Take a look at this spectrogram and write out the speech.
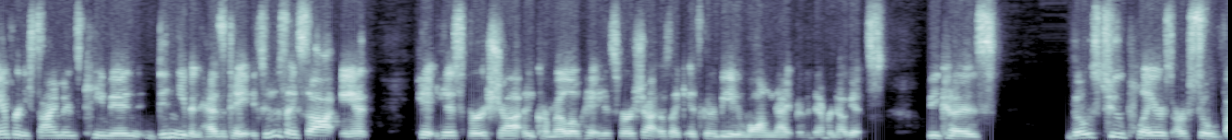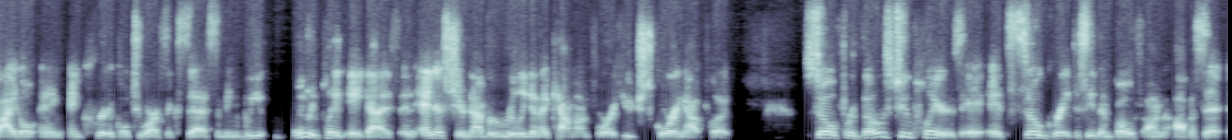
Anfernee Simons came in, didn't even hesitate. As soon as I saw Ant hit his first shot and Carmelo hit his first shot, I was like, it's going to be a long night for the Denver Nuggets because those two players are so vital and, and critical to our success. I mean, we only played eight guys, and Enes you're never really going to count on for a huge scoring output. So for those two players, it, it's so great to see them both on opposite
